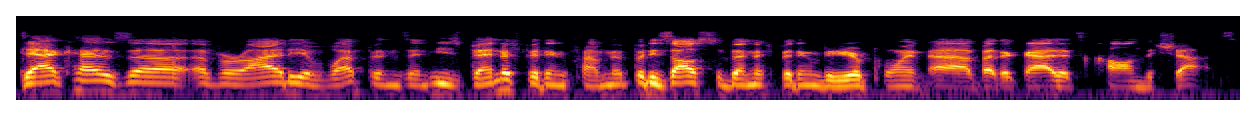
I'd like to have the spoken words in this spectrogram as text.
Dak has a, a, variety of weapons and he's benefiting from it, but he's also benefiting, to your point, uh, by the guy that's calling the shots.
